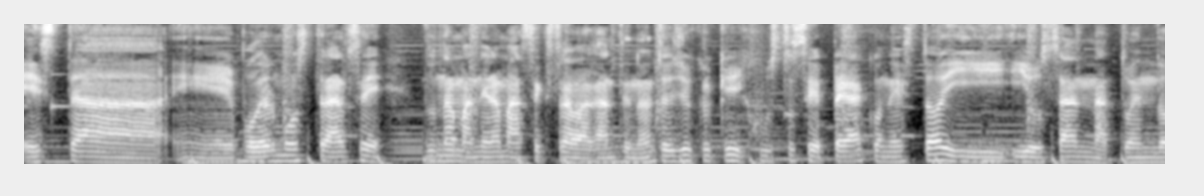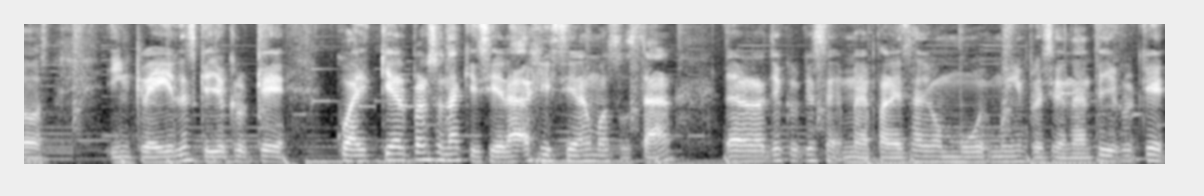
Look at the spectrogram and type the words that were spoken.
esta eh, poder mostrarse de una manera más extravagante, ¿no? Entonces yo creo que justo se pega con esto y, usan atuendos increíbles que yo creo que cualquier persona quisiera quisiéramos usar. La verdad yo creo que se, me parece algo muy muy impresionante. Yo creo que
